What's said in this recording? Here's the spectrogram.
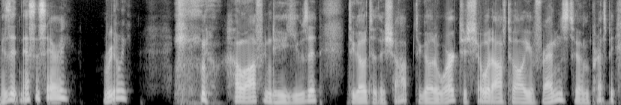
is it necessary? Really? you know, how often do you use it to go to the shop, to go to work, to show it off to all your friends, to impress people?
